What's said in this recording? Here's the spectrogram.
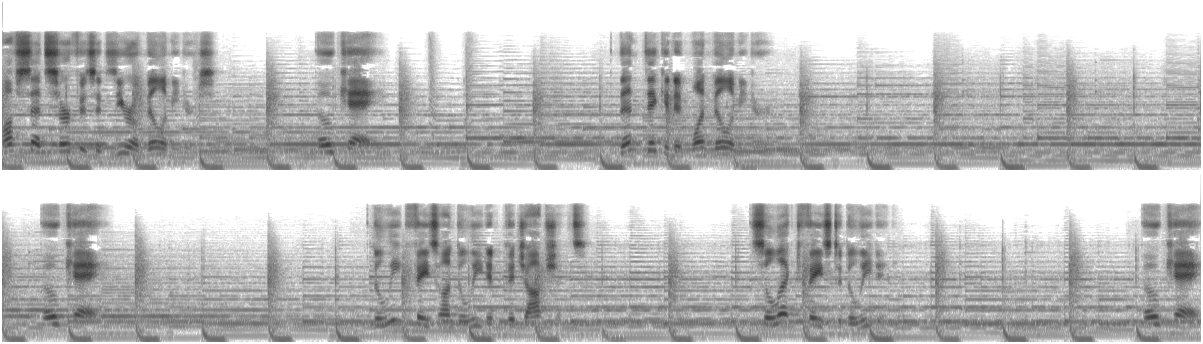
Offset surface at 0 millimeters. OK. Then thicken at 1 millimeter. OK. Delete face on delete and patch options. Select face to delete it. OK.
